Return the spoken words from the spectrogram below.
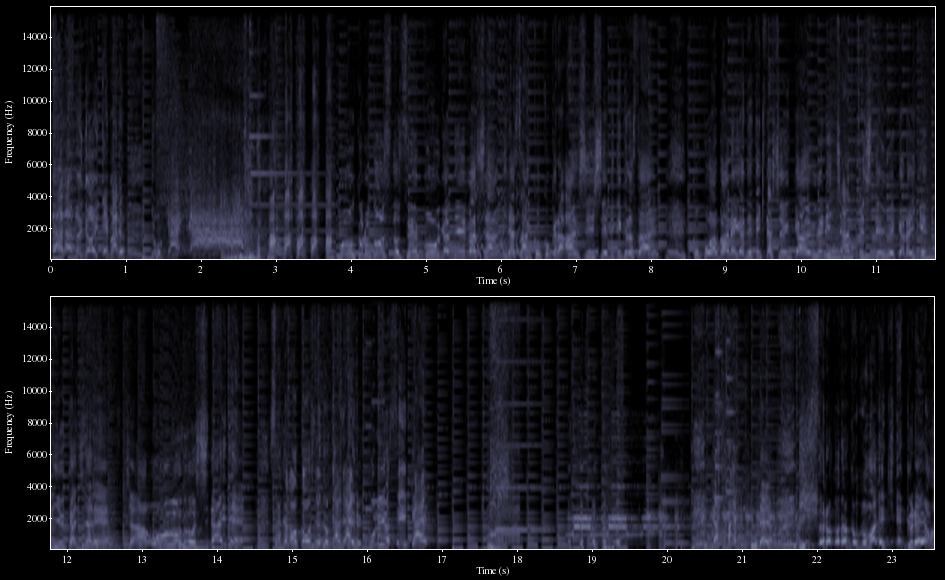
頼むでおいてバルドカンがもうこのコースの全貌が見えました。皆さんここから安心してみてください。ここはバネが出てきた瞬間上にジャンプして上から行けっていう感じだね。じゃあオンオフをしないで魚を倒してドカに入る。これが正解。んだよいっそのことここまで来てくれよ。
